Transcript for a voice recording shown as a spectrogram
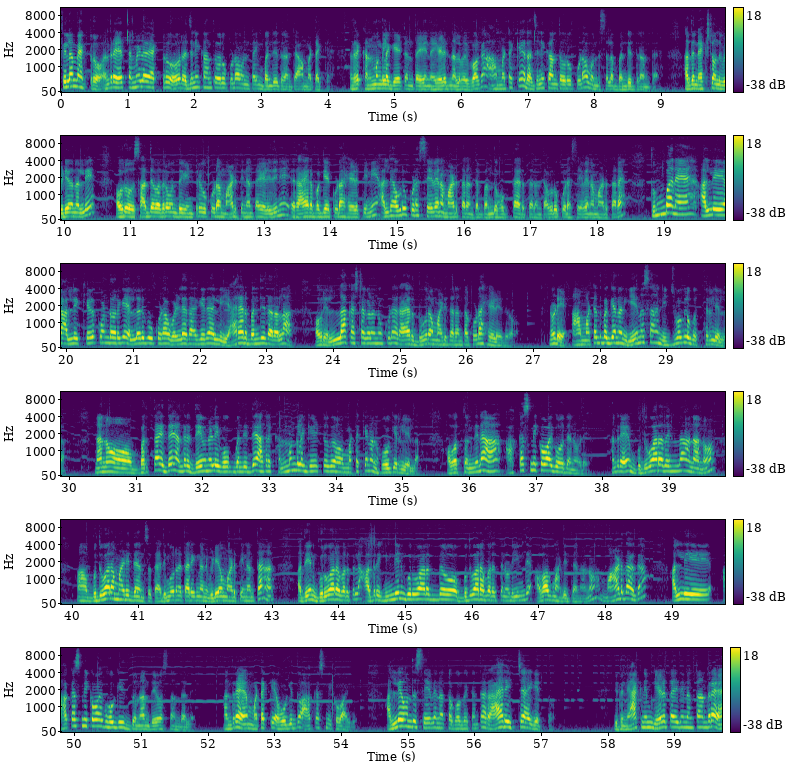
ಫಿಲಮ್ ಆ್ಯಕ್ಟ್ರು ಅಂದರೆ ತಮಿಳು ಆ್ಯಕ್ಟ್ರು ರಜನಿಕಾಂತ್ ಅವರು ಕೂಡ ಒಂದು ಟೈಮ್ ಬಂದಿದ್ರಂತೆ ಆ ಮಠಕ್ಕೆ. ಅಂದರೆ ಕನ್ಮಂಗ್ಲ ಗೇಟ್ ಅಂತ ಏನು ಹೇಳಿದ್ನಲ್ವ ಇವಾಗ, ಆ ಮಠಕ್ಕೆ ರಜನಿಕಾಂತ್ ಅವರು ಕೂಡ ಒಂದು ಸಲ ಬಂದಿದ್ರಂತೆ. ಅದು ನೆಕ್ಸ್ಟ್ ಒಂದು ವಿಡಿಯೋನಲ್ಲಿ ಅವರು ಸಾಧ್ಯವಾದರೆ ಒಂದು ಇಂಟರ್ವ್ಯೂ ಕೂಡ ಮಾಡ್ತೀನಿ ಅಂತ ಹೇಳಿದ್ದೀನಿ ರಾಯರ ಬಗ್ಗೆ ಕೂಡ ಹೇಳ್ತೀನಿ. ಅಲ್ಲಿ ಅವರು ಕೂಡ ಸೇವೆನ ಮಾಡ್ತಾರಂತೆ, ಬಂದು ಹೋಗ್ತಾ ಇರ್ತಾರಂತೆ, ಅವರು ಕೂಡ ಸೇವೆನ ಮಾಡ್ತಾರೆ. ತುಂಬಾ ಅಲ್ಲಿ ಅಲ್ಲಿ ಕೇಳ್ಕೊಂಡವ್ರಿಗೆ ಎಲ್ಲರಿಗೂ ಕೂಡ ಒಳ್ಳೆಯದಾಗಿದೆ ಅಲ್ಲಿ ಯಾರ್ಯಾರು ಬಂದಿದ್ದಾರಲ್ಲ ಅವರೆಲ್ಲ ಕಷ್ಟಗಳನ್ನು ಕೂಡ ರಾಯರು ದೂರ ಮಾಡಿದಾರಂತ ಕೂಡ ಹೇಳಿದರು. ನೋಡಿ, ಆ ಮಠದ ಬಗ್ಗೆ ನನಗೆ ಏನು ಸಹ ನಿಜವಾಗ್ಲೂ ಗೊತ್ತಿರಲಿಲ್ಲ. ನಾನು ಬರ್ತಾ ಇದ್ದೆ, ಅಂದರೆ ದೇವನಹಳ್ಳಿಗೆ ಹೋಗಿ ಬಂದಿದ್ದೆ, ಆದರೆ ಕನ್ಮಂಗಲ ಗೇಟ್ ಮಠಕ್ಕೆ ನಾನು ಹೋಗಿರಲಿಲ್ಲ. ಅವತ್ತೊಂದಿನ ಆಕಸ್ಮಿಕವಾಗಿ ಹೋದೆ ನೋಡಿ. ಅಂದರೆ ಬುಧವಾರದಿಂದ ನಾನು ಬುಧವಾರ ಮಾಡಿದ್ದೆ ಅನ್ಸುತ್ತೆ. ಹದಿಮೂರನೇ ತಾರೀಕು ನಾನು ವಿಡಿಯೋ ಮಾಡ್ತೀನಿ ಅಂತ. ಅದೇನು ಗುರುವಾರ ಬರುತ್ತಲ್ಲ ಅದ್ರ ಹಿಂದಿನ ಗುರುವಾರದ್ದು ಬುಧವಾರ ಬರುತ್ತೆ ನೋಡಿ, ಹಿಂದೆ ಅವಾಗ ಮಾಡಿದ್ದೆ ನಾನು. ಮಾಡಿದಾಗ ಅಲ್ಲಿ ಆಕಸ್ಮಿಕವಾಗಿ ಹೋಗಿದ್ದು ನಾನು ದೇವಸ್ಥಾನದಲ್ಲಿ. ಅಂದರೆ ಮಠಕ್ಕೆ ಹೋಗಿದ್ದು ಆಕಸ್ಮಿಕವಾಗಿ. ಅಲ್ಲೇ ಒಂದು ಸೇವೆನ ತಗೋಬೇಕಂತ ರಾಯರ ಇಚ್ಛೆ ಆಗಿತ್ತು. ಇದನ್ನ ಯಾಕೆ ನಿಮ್ಗೆ ಹೇಳ್ತಾ ಇದ್ದೀನಿ ಅಂತ ಅಂದರೆ,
